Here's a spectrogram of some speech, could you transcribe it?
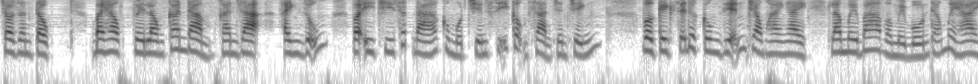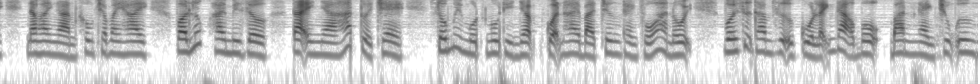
cho dân tộc. Bài học về lòng can đảm, gan dạ, anh dũng và ý chí sắt đá của một chiến sĩ cộng sản chân chính. Vở kịch sẽ được công diễn trong 2 ngày là 13 và 14 tháng 12 năm 2022 vào lúc 20 giờ tại nhà hát tuổi trẻ số 11 Ngô Thị Nhậm, quận Hai Bà Trưng, thành phố Hà Nội với sự tham dự của lãnh đạo bộ, ban ngành trung ương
